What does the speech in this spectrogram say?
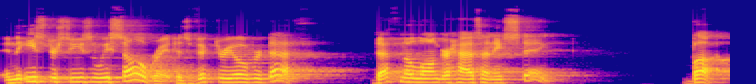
In the Easter season, we celebrate his victory over death. Death no longer has any sting. But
